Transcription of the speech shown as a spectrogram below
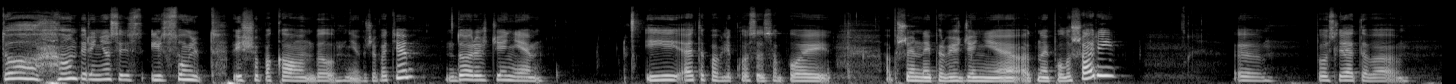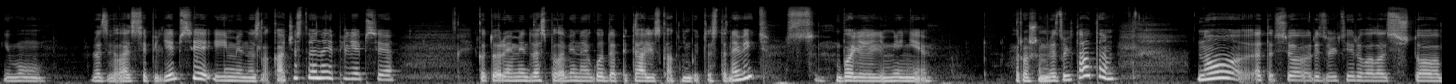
то он перенес инсульт еще пока он был не в животе, до рождения. И это повлекло за собой обширное повреждение одной полушарии. Э, после этого ему развилась эпилепсия, и именно злокачественная эпилепсия – которые мы два с половиной года пытались как-нибудь остановить с более или менее хорошим результатом. Но это все результировалось, что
